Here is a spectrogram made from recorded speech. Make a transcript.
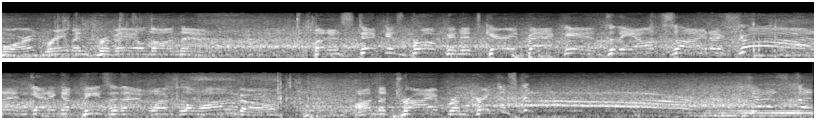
for it. Raymond prevailed on that. But a stick is broken. It's carried back in to the outside. A shot! And getting a piece of that was Luongo on the try from Craig. Score! Just a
